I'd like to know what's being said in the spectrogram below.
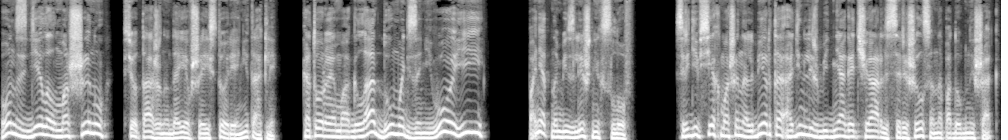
он сделал машину, все та же надоевшая история, не так ли, которая могла думать за него и... Понятно, без лишних слов. Среди всех машин Альберта один лишь бедняга Чарльз решился на подобный шаг.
